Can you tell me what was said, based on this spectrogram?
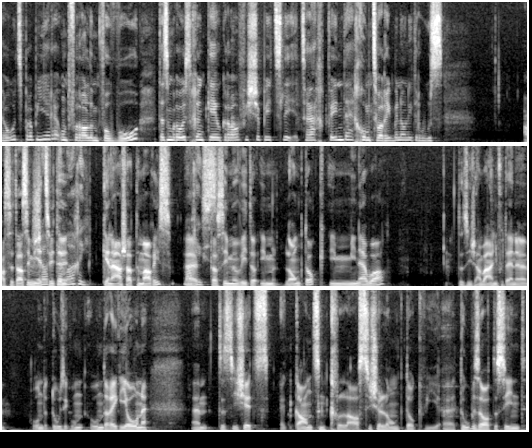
Rots probieren und vor allem von wo, dass wir uns können geografisch ein bisschen zurechtfinden können? Ich komme zwar immer noch nicht raus. Also da sind wir jetzt wieder... Marie. Genau, Chateau Maris. Äh, Maris. da sind wir wieder im Languedoc, im Minervois. Das ist auch eine von diesen 100'000 Un Unterregionen. Ähm, das ist jetzt ein ganz ein klassischer Languedoc, wie äh, die Traubensorten sind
